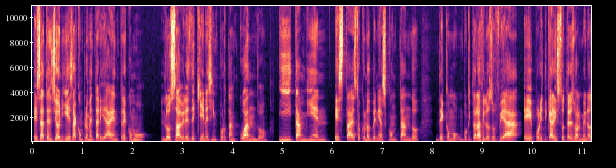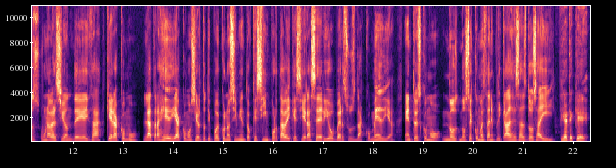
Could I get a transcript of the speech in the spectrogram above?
esa tensión y esa complementariedad entre como los saberes de quienes importan cuándo y también está esto que nos venías contando de como un poquito la filosofía eh, política de Aristóteles o al menos una versión de esa que era como la tragedia como cierto tipo de conocimiento que sí importaba y que sí era serio versus la comedia. Entonces como no, no sé cómo están implicadas esas dos ahí. Fíjate que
